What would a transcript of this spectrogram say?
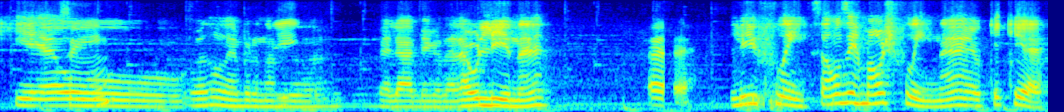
que é Sim. o. Eu não lembro o nome do melhor amigo dela. É o Lee, né? É. Lee Flynn. São os irmãos Flynn, né? O que que é?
